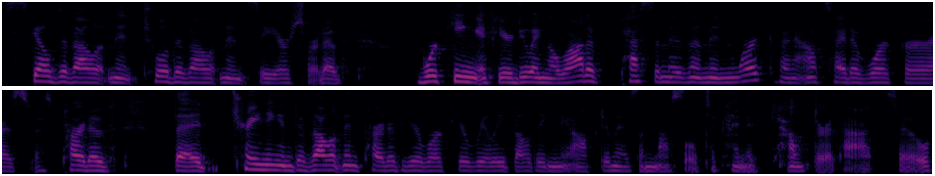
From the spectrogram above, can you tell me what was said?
skill development tool development. So you're sort of working if you're doing a lot of pessimism in work then outside of work or as, as part of the training and development part of your work you're really building the optimism muscle to kind of counter that. So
